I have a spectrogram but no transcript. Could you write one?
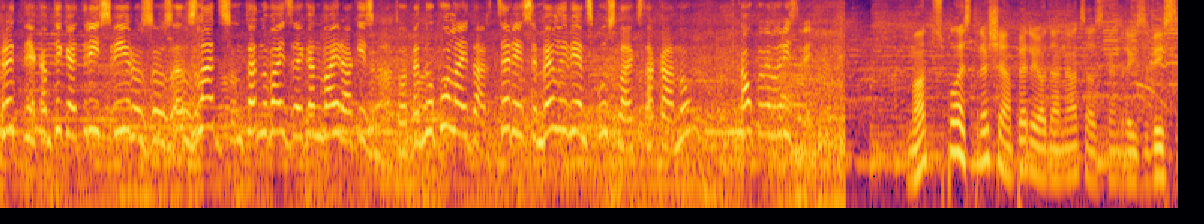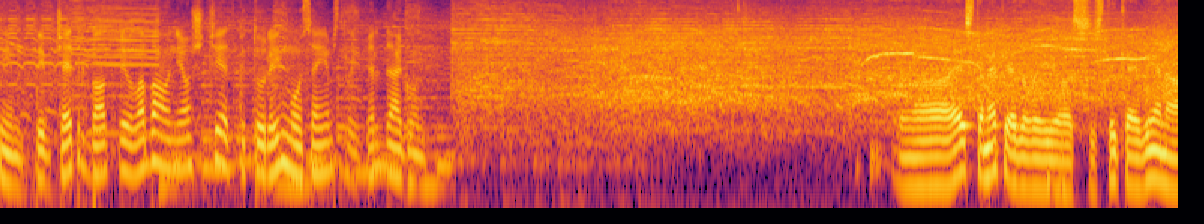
pretiniekam tikai trīs vīrus uz, uz ledus, un tad nu, vajadzēja gan vairāk izmantot. Bet nu, ko lai dara? Cerēsim, vēl ir viens puslaiks, tā kā nu, kaut ko vēl var izdarīt. Matus plēst trešajā periodā nācās gandrīz visiem. 2-4 Baltkrievu labā un jau šķiet, ka tur ir mūsējiem slīd ar degunu. Es te nepiedalījos. Es tikai vienā,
